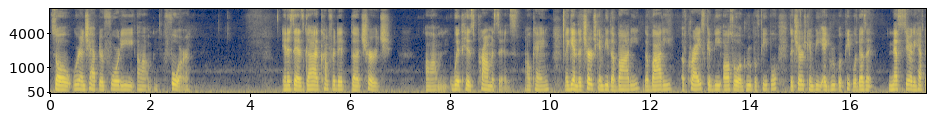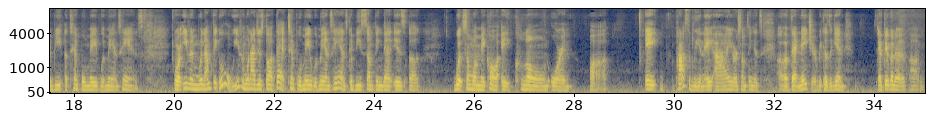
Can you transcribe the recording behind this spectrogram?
so we're in chapter 44 um, and it says god comforted the church um, with his promises. Okay. Again, the church can be the body. The body of Christ could be also a group of people. The church can be a group of people. It doesn't necessarily have to be a temple made with man's hands or even when I'm thinking, oh, even when I just thought that temple made with man's hands could be something that is a what someone may call a clone or an uh, a possibly an AI or something that's of that nature. Because again, if they're gonna um,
